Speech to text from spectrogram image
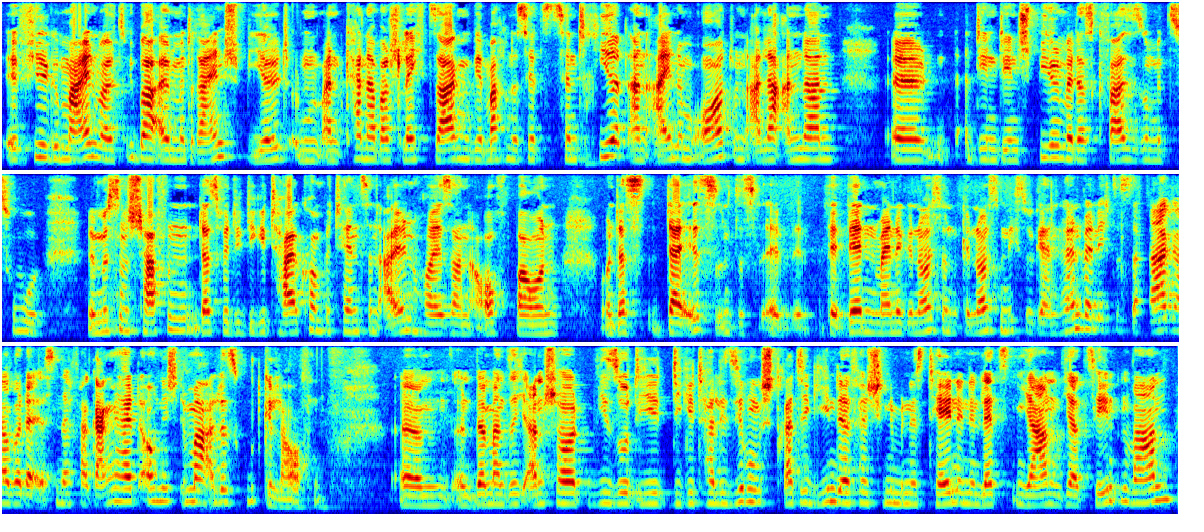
äh viel gemein, weil es überall mit reinspielt. Und man kann aber schlecht sagen, wir machen das jetzt zentriert an einem Ort und alle anderen, äh, den, den spielen wir das quasi so mit zu. Wir müssen es schaffen, dass wir die Digitalkompetenz in allen Häusern aufbauen. Und das da ist, und das äh, werden meine Genossinnen und Genossen nicht so gern hören, wenn ich das sage, aber da ist in der Vergangenheit auch nicht immer alles gut gelaufen. Ähm, und wenn man sich anschaut, wie so die Digitalisierungsstrategien der verschiedenen Ministerien in den letzten Jahren und Jahrzehnten waren,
